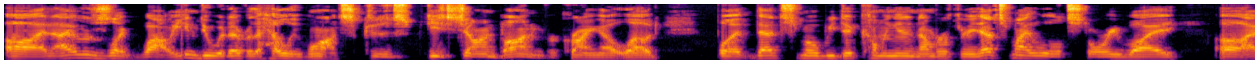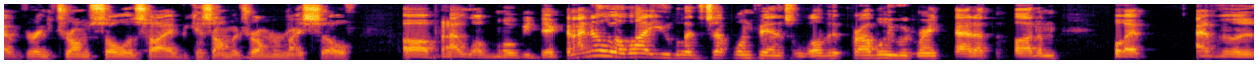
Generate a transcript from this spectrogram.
Uh, and I was like, wow, he can do whatever the hell he wants because he's John Bonham for crying out loud. But that's Moby Dick coming in at number three. That's my little story why uh, I rank drum solos high because I'm a drummer myself. Uh, but I love Moby Dick. And I know a lot of you Led Zeppelin fans love it, probably would rank that at the bottom. But I have a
